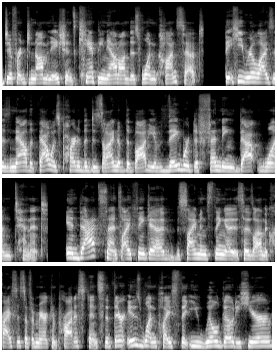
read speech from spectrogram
different denominations camping out on this one concept that he realizes now that that was part of the design of the body of they were defending that one tenet in that sense, I think uh, Simon's thing uh, says on the crisis of American Protestants that there is one place that you will go to hear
